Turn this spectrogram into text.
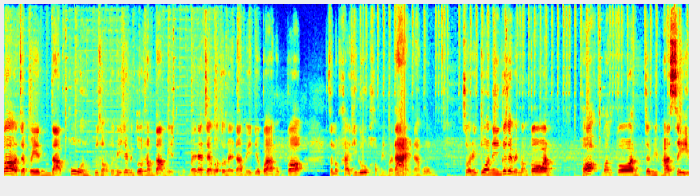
ก็จะเป็นดาบคู่ของคือสองตัวนี้จะเป็นตัวทำดาเมจผมไม่แน่ใจว่าตัวไหนดาเมจเยอะกว่าผมก็สำหรับใครที่รู้คอมเมนต์มาได้นะผม ส่วนอีกตัวหนึ่งก็จะเป็นมังกร เพราะมังกรจะมีพาสซีฟ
